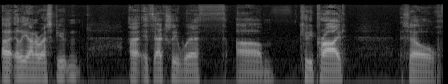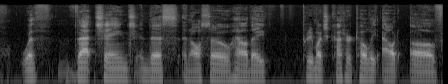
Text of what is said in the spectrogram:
uh, Illyana Rasputin. Uh, it's actually with um, Kitty Pryde. So with that change in this, and also how they pretty much cut her totally out of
